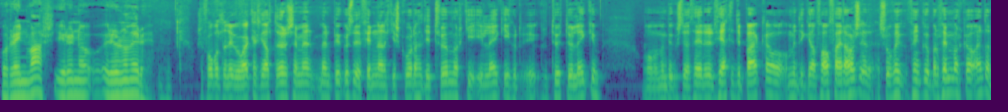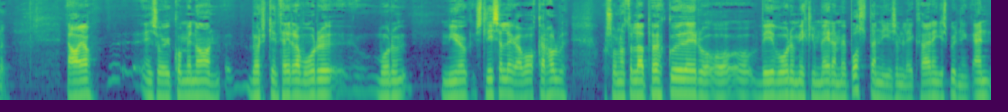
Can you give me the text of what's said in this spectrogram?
og raun var í raun og, raun og veru. Mm -hmm. Svo fókbaltarleiku var kannski allt öðru sem menn, menn byggust við, finnar ekki skora held í tvö mörki í leiki, ykkur, ykkur 20 leikum og mann byggust við að þeir eru þétti tilbaka og myndi ekki að fá færa á sér. En svo fenguðu bara fimm mörk á endanum. Já, já, eins og ég kom inn á mörkin þeirra voru, voru mjög slísalega af okkar hálfu. Og svo náttúrulega pökkuðu þeir og, og, og við vorum miklu meira með boltan í þessum leik, það er engi spurning. En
